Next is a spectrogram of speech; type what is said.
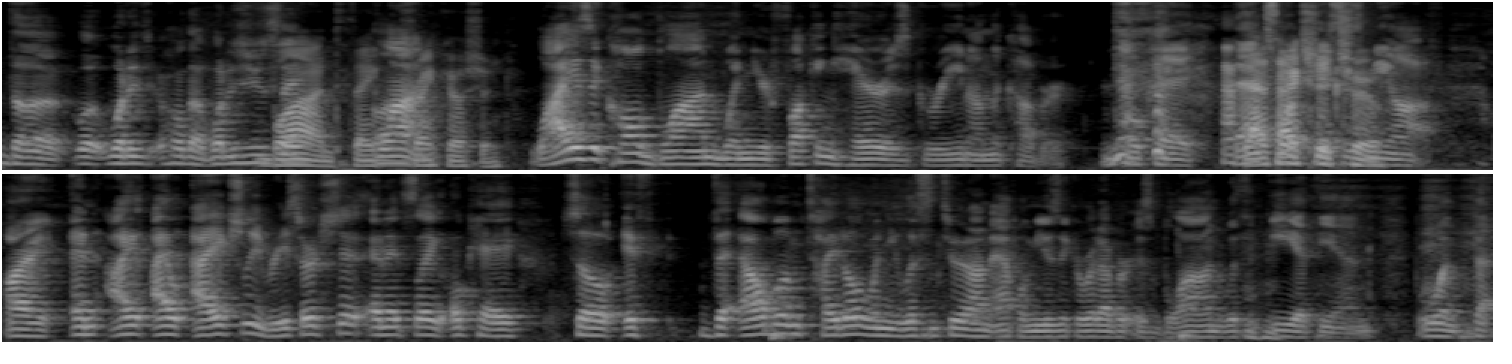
the what, what did hold up what did you say blonde. Thank Blonde. Frank Ocean. Why is it called blonde when your fucking hair is green on the cover? Okay, that's, That's what actually pisses true. me off. All right, and I, I I actually researched it, and it's like okay, so if the album title when you listen to it on Apple Music or whatever is blonde with an E at the end, but when the,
